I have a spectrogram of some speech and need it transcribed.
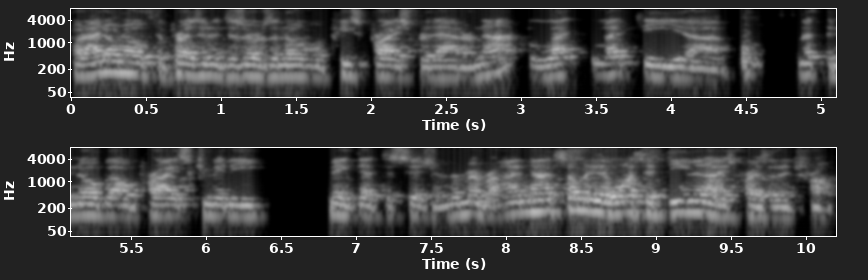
But I don't know if the president deserves a Nobel Peace Prize for that or not. Let let the uh, let the Nobel Prize Committee make that decision. Remember, I'm not somebody that wants to demonize President Trump,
